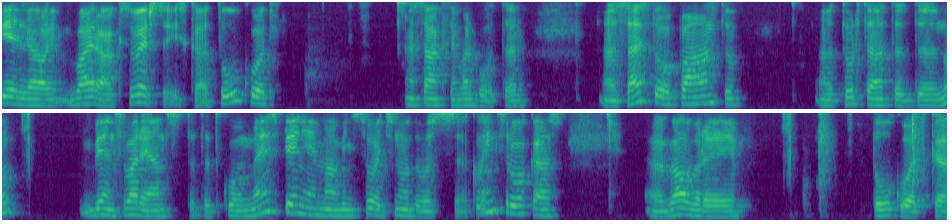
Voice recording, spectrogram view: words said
pieļauj vairākas versijas, kā tulkot. Sāksim varbūt ar sesto pantu. Tur tā tad, nu, viens variants, tad, tad, ko mēs pieņēmām, viņa soļus nodos klints rokās. Vēl varēja tulkot, ka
